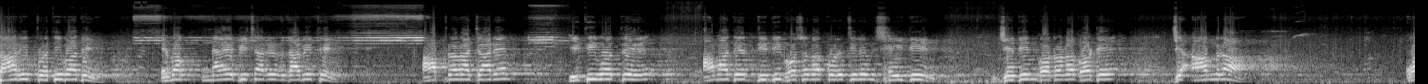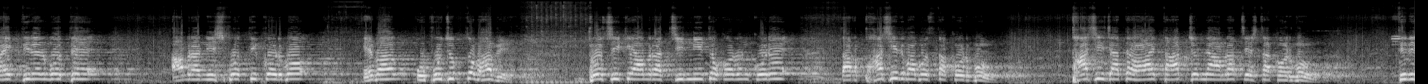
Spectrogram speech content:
তারই প্রতিবাদে এবং ন্যায় বিচারের দাবিতে আপনারা জানেন ইতিমধ্যে আমাদের দিদি ঘোষণা করেছিলেন সেই দিন, যেদিন ঘটনা ঘটে, যে আমরা কয়েকদিনের মধ্যে আমরা নিষ্পত্তি করব এবং উপযুক্তভাবে দোষীকে আমরা চিহ্নিতকরণ করে তার ফাঁসির ব্যবস্থা করব। ফাঁসি যাতে হয় তার জন্য আমরা চেষ্টা করব। তিনি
